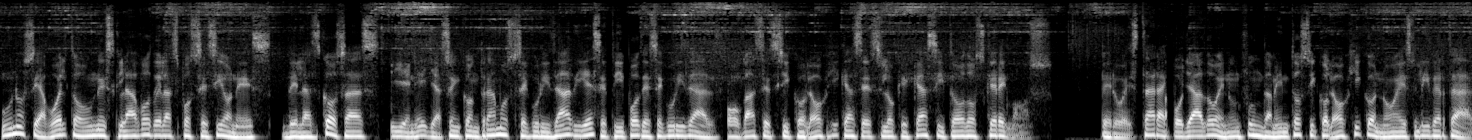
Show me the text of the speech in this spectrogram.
uno se ha vuelto un esclavo de las posesiones, de las cosas, y en ellas encontramos seguridad y ese tipo de seguridad, o bases psicológicas es lo que casi todos queremos. Pero estar apoyado en un fundamento psicológico no es libertad.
